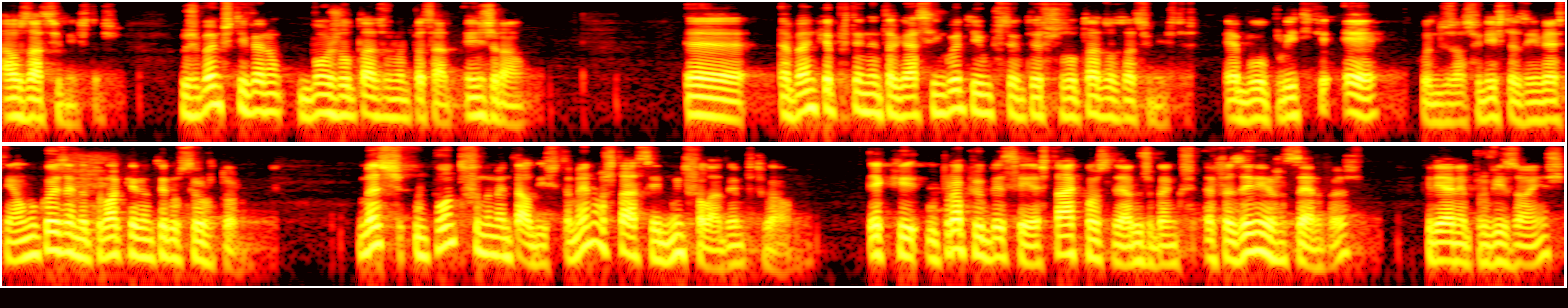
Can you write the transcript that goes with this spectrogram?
aos acionistas. Os bancos tiveram bons resultados no ano passado, em geral. Uh, a banca pretende entregar 51% destes resultados aos acionistas. É boa política? É. Quando os acionistas investem em alguma coisa, é natural que queiram ter o seu retorno. Mas o ponto fundamental disto também não está a ser muito falado em Portugal. É que o próprio BCE está a aconselhar os bancos a fazerem reservas, criarem provisões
